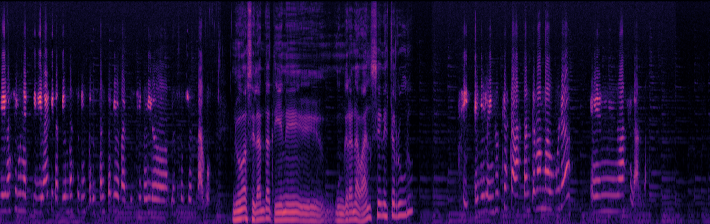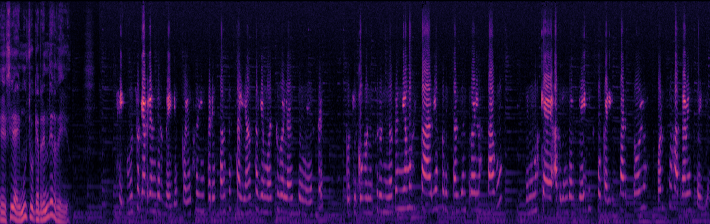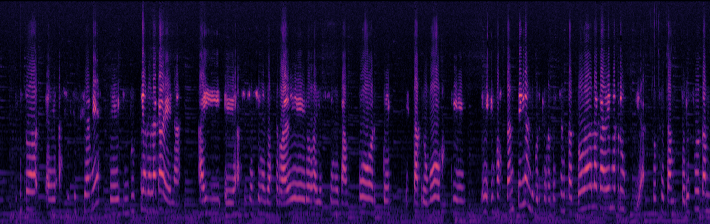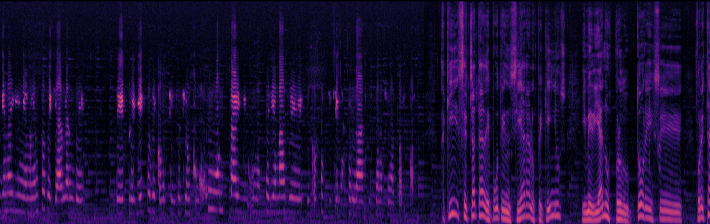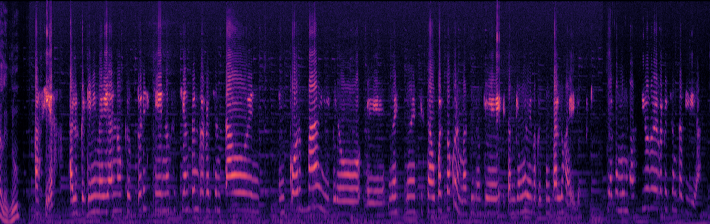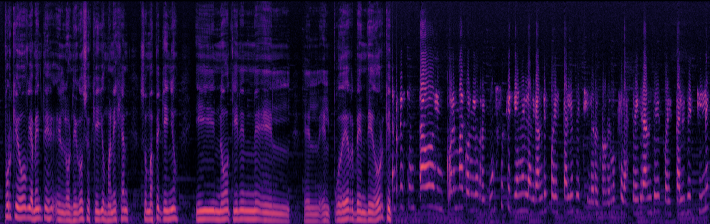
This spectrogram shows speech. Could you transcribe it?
Y va a ser una actividad que también va a ser interesante que participen los, los socios pagos. ¿Nueva Zelanda tiene eh, un gran avance en este rubro? Sí, la industria está bastante más madura en Nueva Zelanda. Es decir, hay mucho que aprender de ellos. Sí, mucho que aprender de ellos. Por eso es interesante esta alianza que hemos hecho con la SMS, porque como nosotros no teníamos esta área forestal dentro de las TAGO, tenemos que aprender de ellos y focalizar todos los esfuerzos a través de ellos. Esto, eh, asociaciones de industrias de la cadena, hay eh, asociaciones de aserraderos, hay asociaciones de transporte, está ProBosque, eh, es bastante grande porque representa toda la cadena productiva. Entonces, por eso también hay lineamientos de que hablan de, proyectos de comercialización conjunta y una serie más de, cosas que quiere hacer la Asociación Nacional Forestal. Aquí se trata de potenciar a los pequeños y medianos productores eh, forestales, ¿no? Así es, a los pequeños y medianos productores que no se sienten representados en, en Corma, y, pero eh, no, es, no es que sea opuesto a Corma, sino que también de representarlos a ellos. sea como un vacío de representatividad. Porque obviamente eh, los negocios que ellos manejan son más pequeños y no tienen el, el, poder vendedor que... Están representados en Corma con los recursos que tienen las grandes forestales de Chile. Recordemos que las tres grandes forestales de Chile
